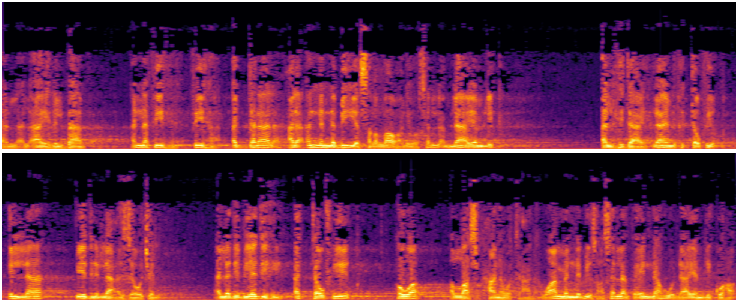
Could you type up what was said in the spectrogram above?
الآية للباب أن فيه فيها الدلالة على أن النبي صلى الله عليه وسلم لا يملك الهداية لا يملك التوفيق إلا بإذن الله عز وجل. الذي بيده التوفيق هو الله سبحانه وتعالى. وأما النبي صلى الله عليه وسلم فإنه لا يملكها.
